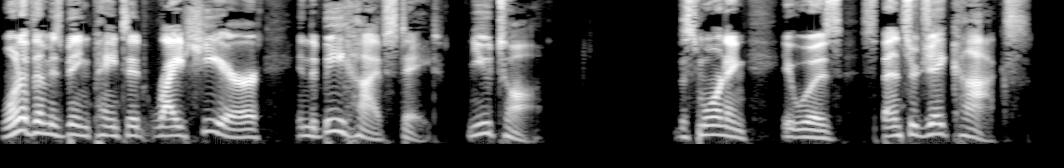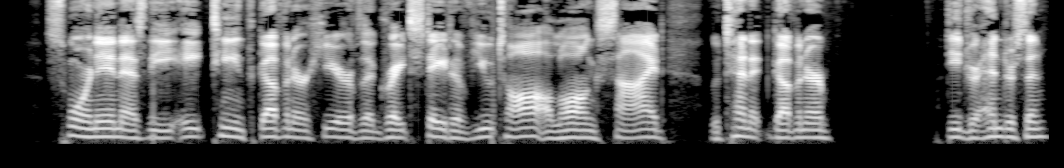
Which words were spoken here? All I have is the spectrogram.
One of them is being painted right here in the Beehive State, Utah. This morning, it was Spencer J. Cox, sworn in as the 18th governor here of the great state of Utah, alongside Lieutenant Governor Deidre Henderson.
